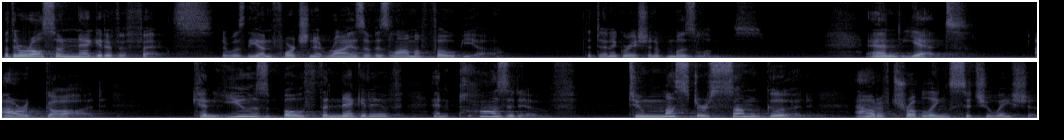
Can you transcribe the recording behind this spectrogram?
But there were also negative effects. There was the unfortunate rise of Islamophobia, the denigration of Muslims. And yet, our God can use both the negative and positive to muster some good out of troubling situations.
